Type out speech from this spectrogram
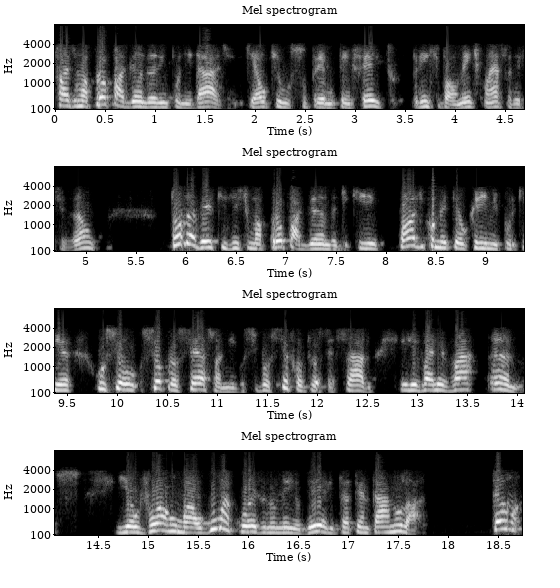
faz uma propaganda da impunidade, que é o que o Supremo tem feito, principalmente com essa decisão, toda vez que existe uma propaganda de que pode cometer o crime, porque o seu, seu processo, amigo, se você for processado, ele vai levar anos. E eu vou arrumar alguma coisa no meio dele para tentar anular. Então,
